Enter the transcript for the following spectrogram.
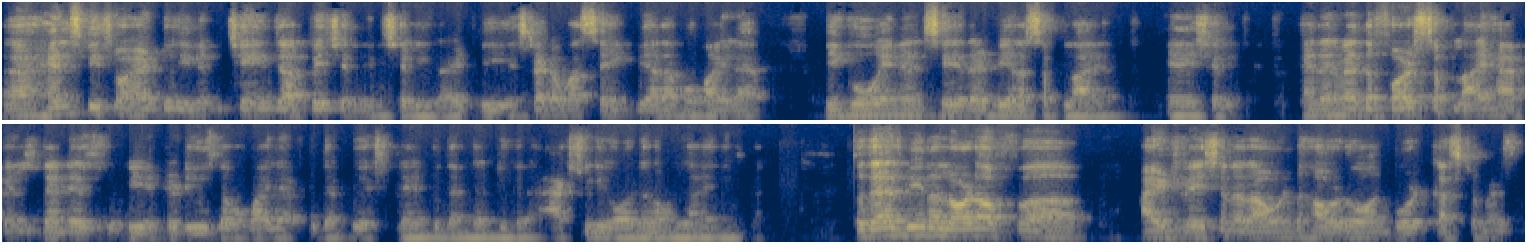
hence we so had to even change our pitch initially right we instead of us saying we are a mobile app we go in and say that we are a supplier initially and then when the first supply happens then is we introduce the mobile app to them to explain to them that you can actually order online so there's been a lot of uh, iteration around how to onboard customers.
